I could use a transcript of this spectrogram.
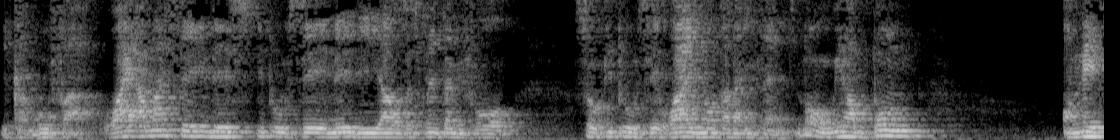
it can go far. Why am I saying this? People will say maybe I was a sprinter before, so people will say, why not other event? No, we are born on it.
